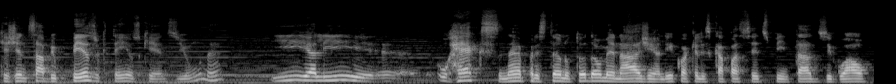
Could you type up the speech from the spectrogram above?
que a gente sabe o peso que tem os 501, né? E ali é, o Rex, né, prestando toda a homenagem ali com aqueles capacetes pintados igual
